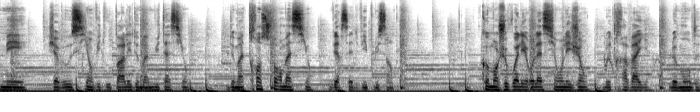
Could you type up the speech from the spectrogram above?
Mais j'avais aussi envie de vous parler de ma mutation, de ma transformation vers cette vie plus simple. Comment je vois les relations, les gens, le travail, le monde?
